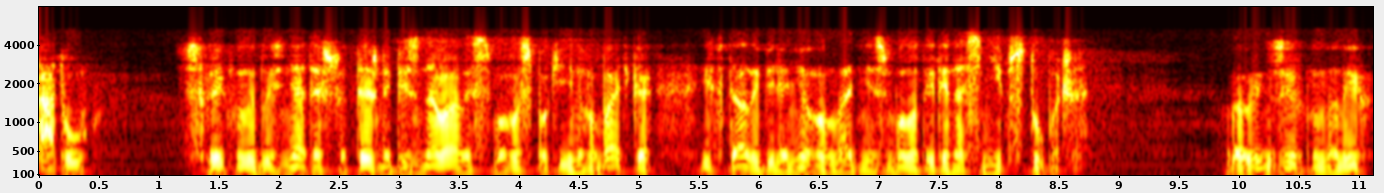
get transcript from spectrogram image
Тату. скрикнули близнята, що теж не пізнавали свого спокійного батька і стали біля нього ладні змолотити на сніп ступача. Лаврін зиркнув на них,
